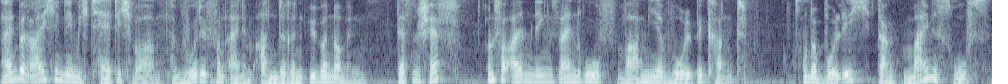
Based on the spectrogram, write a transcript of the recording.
Ein Bereich, in dem ich tätig war, wurde von einem anderen übernommen. Dessen Chef und vor allen Dingen sein Ruf war mir wohl bekannt. Und obwohl ich, dank meines Rufs,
